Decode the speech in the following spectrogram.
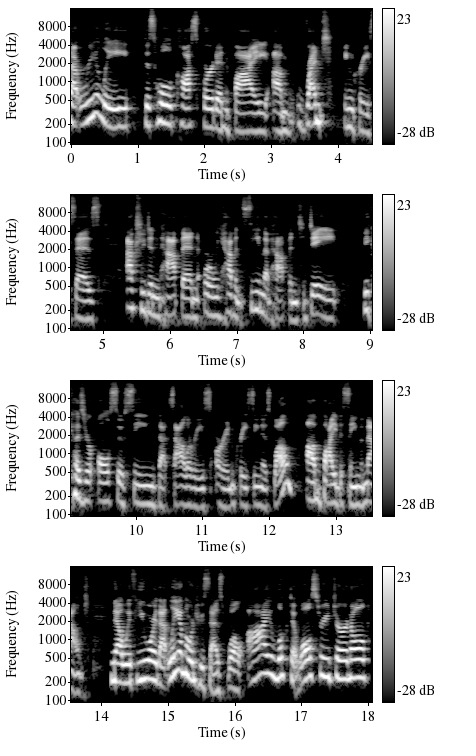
that really this whole cost burden by um, rent increases actually didn't happen, or we haven't seen that happen to date because you're also seeing that salaries are increasing as well uh, by the same amount. Now, if you are that landlord who says, well, I looked at Wall Street Journal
